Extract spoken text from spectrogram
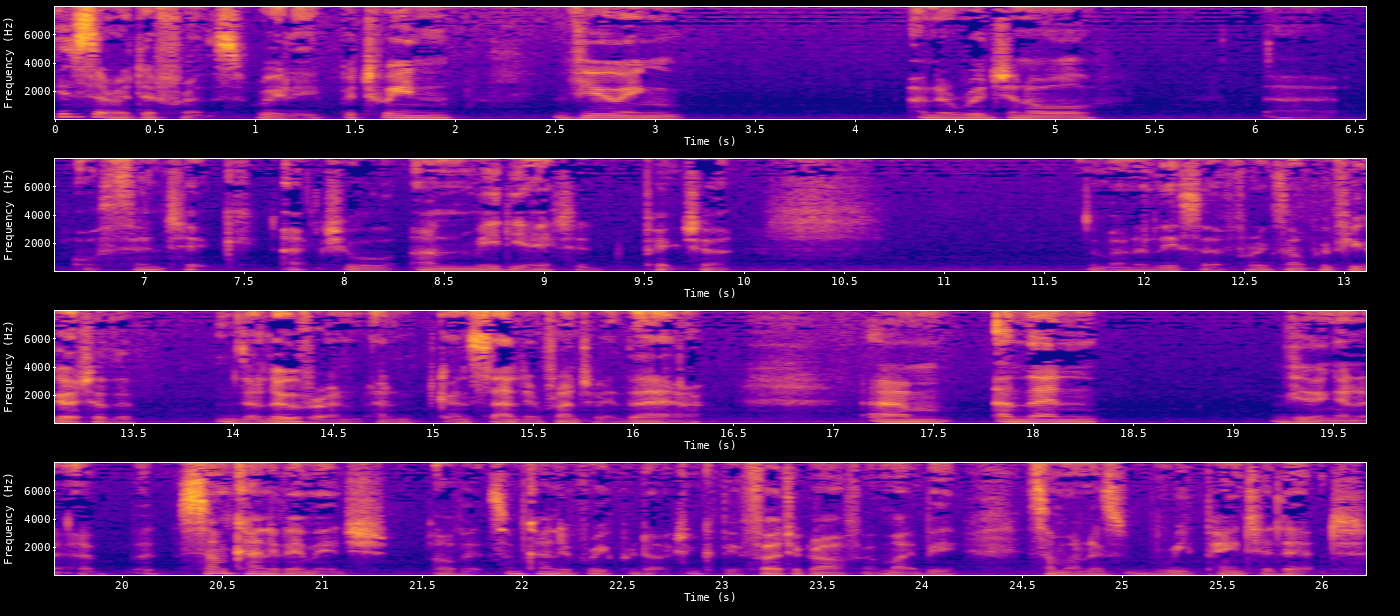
is there a difference really between viewing an original, uh, authentic, actual, unmediated picture? the Mona Lisa, for example, if you go to the the Louvre and, and go and stand in front of it there, um, and then viewing an, a, a, some kind of image of it, some kind of reproduction, could be a photograph, it might be someone has repainted it.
